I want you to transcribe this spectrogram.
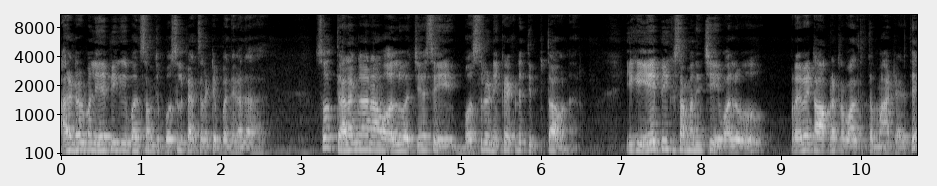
అలాంటి మళ్ళీ ఏపీకి సంబంధించి బస్సులు పెంచాలంటే ఇబ్బంది కదా. సో తెలంగాణ వాళ్ళు వచ్చేసి బస్సులను ఇక్కడెక్కడ తిప్పుతూ ఉన్నారు. ఇక ఏపీకి సంబంధించి వాళ్ళు ప్రైవేట్ ఆపరేటర్ వాళ్ళతో మాట్లాడితే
